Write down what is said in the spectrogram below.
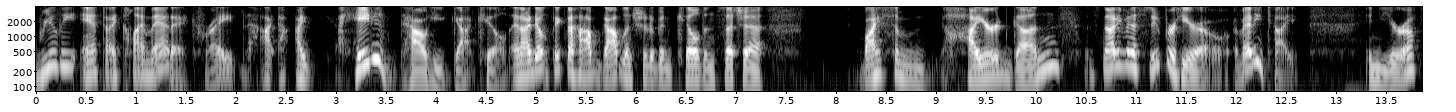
really anticlimactic, right? I, I hated how he got killed, and I don't think the Hobgoblin should have been killed in such a by some hired guns. It's not even a superhero of any type. In Europe,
